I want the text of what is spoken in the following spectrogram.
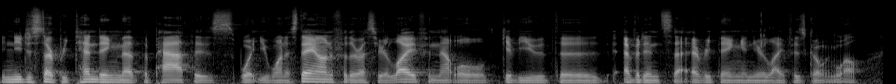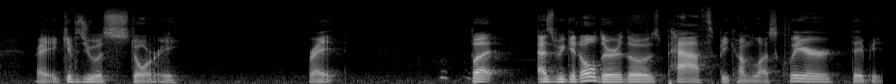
You need to start pretending that the path is what you want to stay on for the rest of your life and that will give you the evidence that everything in your life is going well right? It gives you a story right? But as we get older those paths become less clear. They be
